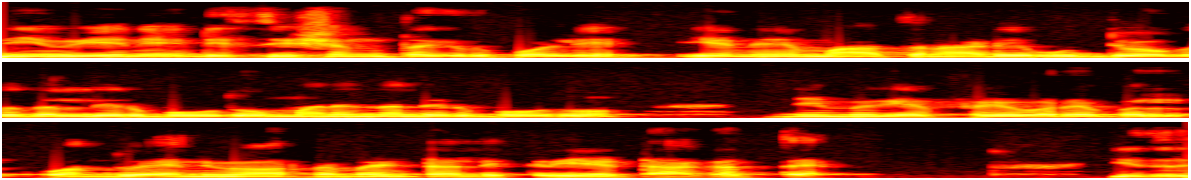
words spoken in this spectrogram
ನೀವು ಏನೇ ಡಿಸಿಷನ್ ತೆಗೆದುಕೊಳ್ಳಿ, ಏನೇ ಮಾತನಾಡಿ, ಉದ್ಯೋಗದಲ್ಲಿರ್ಬೋದು, ಮನೆಯಲ್ಲಿರ್ಬೋದು, ನಿಮಗೆ ಫೇವರೇಬಲ್ ಒಂದು ಎನ್ವಿರಾನ್ಮೆಂಟ್ ಅಲ್ಲಿ ಕ್ರಿಯೇಟ್ ಆಗುತ್ತೆ. ಇದ್ರ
